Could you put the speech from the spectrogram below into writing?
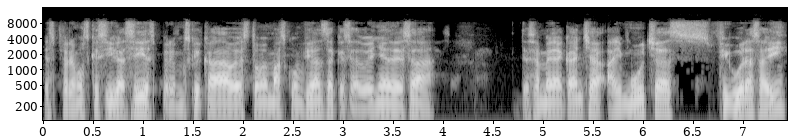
Esperemos que siga así, esperemos que cada vez tome más confianza, que se adueñe de esa, de esa media cancha. Hay muchas figuras ahí.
